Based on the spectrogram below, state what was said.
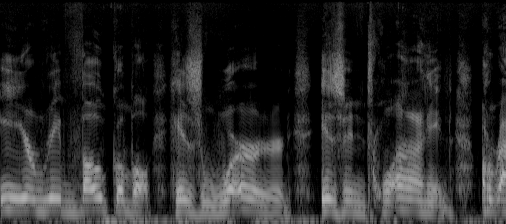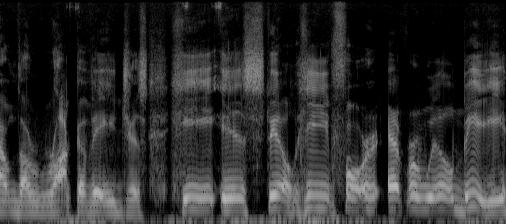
irrevocable. His word is entwined around the rock of ages. He is still, He forever will be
